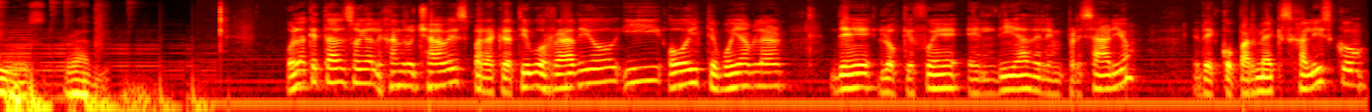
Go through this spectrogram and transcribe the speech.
Creativos Radio. Hola, ¿qué tal? Soy Alejandro Chávez para Creativos Radio y hoy te voy a hablar de lo que fue el Día del Empresario de Coparmex Jalisco.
